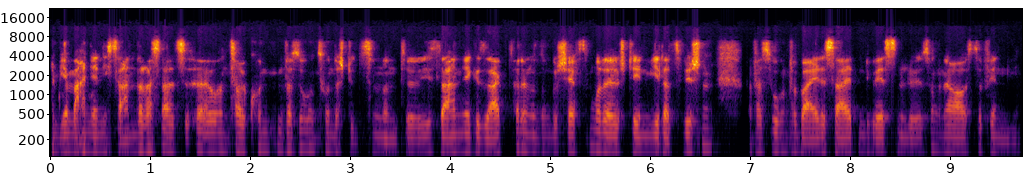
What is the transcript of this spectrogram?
Wir machen ja nichts anderes, als äh, unsere Kunden versuchen zu unterstützen. Und äh, wie es Daniel gesagt hat, in unserem Geschäftsmodell stehen wir dazwischen und versuchen für beide Seiten die besten Lösungen herauszufinden.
